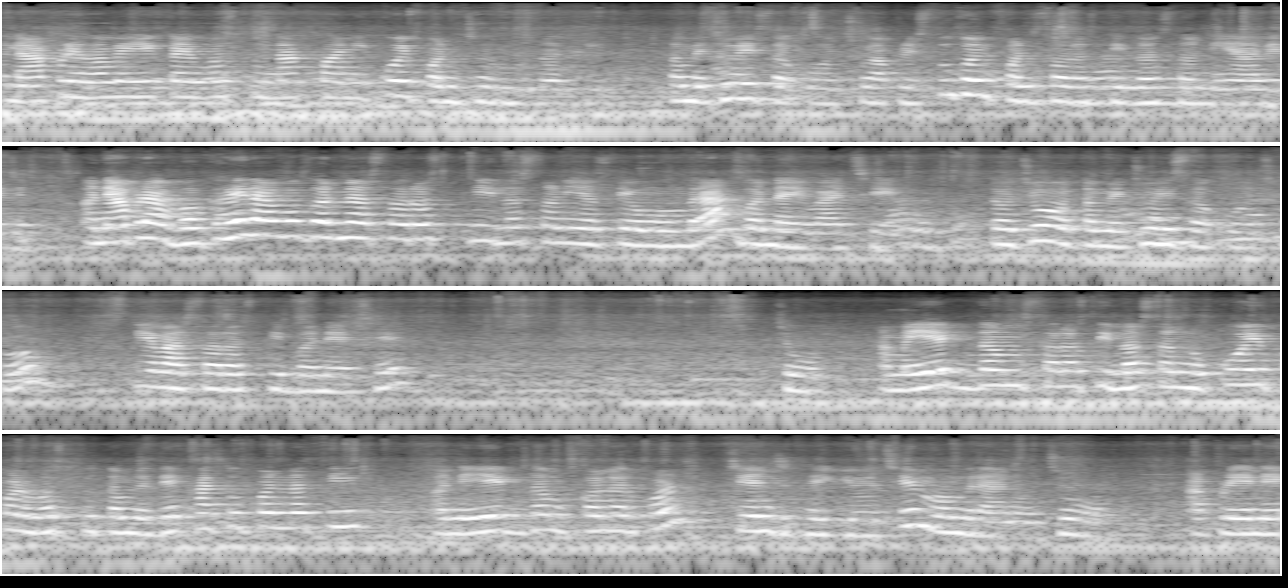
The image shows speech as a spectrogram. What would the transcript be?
એટલે આપણે હવે એ કાંઈ વસ્તુ નાખવાની કોઈ પણ જરૂર નથી. તમે જોઈ શકો છો, આપણે સુગંધ પણ સરસથી લસણની આવે છે. અને આપણા વઘાયરા વગરના સરસથી લસણીયા સેવ મમરા બનાવ્યા છે. તો જો તમે જોઈ શકો છો, કેવા સરસથી બને છે. જો, આમાં એકદમ સરસથી લસણનું કોઈ પણ વસ્તુ તમને દેખાતું પણ નથી, અને એકદમ કલર પણ ચેન્જ થઈ ગયો છે મમરાનો. જો. આપણે એને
